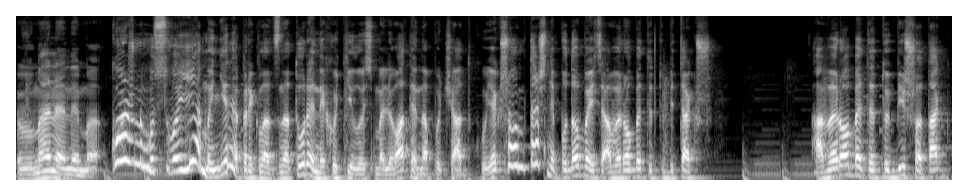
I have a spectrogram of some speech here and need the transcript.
В мене нема. Кожному своє. Мені, наприклад, з натури не хотілося малювати на початку. Якщо вам теж не подобається, а ви робите тобі так, що а ви робите тобі, що так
